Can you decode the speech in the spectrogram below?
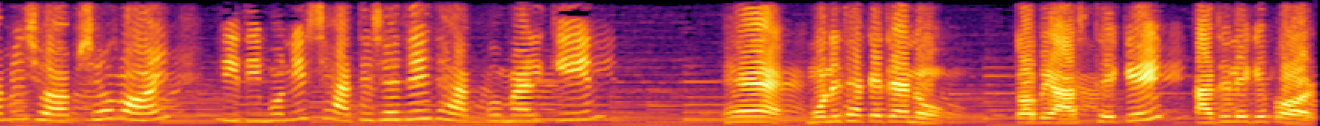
আমি সব সময় দিদিমণির সাথে সাথেই থাকব মালকিন হ্যাঁ মনে থাকে যেন। তবে আজ থেকেই কাজে লেগে পড়,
